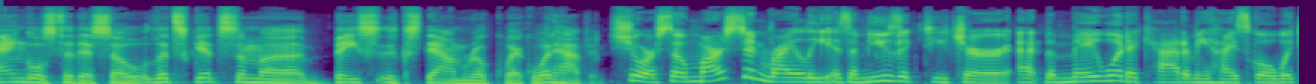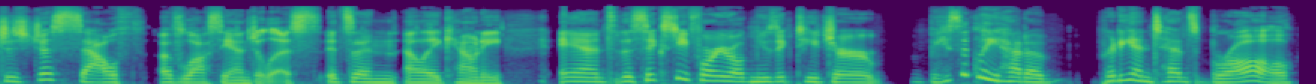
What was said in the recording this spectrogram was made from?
angles to this. So let's get some uh, basics down real quick. What happened? Sure. So Marston Riley is a music teacher at the Maywood Academy High School, which is just south of Los Angeles. It's in LA County. And the 64 year old music teacher basically had a pretty intense brawl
